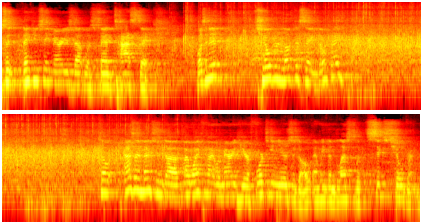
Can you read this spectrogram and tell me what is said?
said, thank you, St. Mary's. That was fantastic. Wasn't it? Children love to sing, don't they? So, as I mentioned, uh, my wife and I were married here 14 years ago, and we've been blessed with six children.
